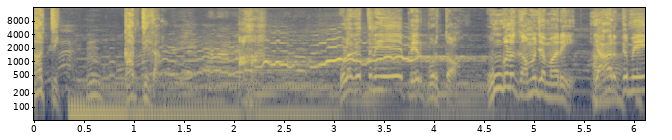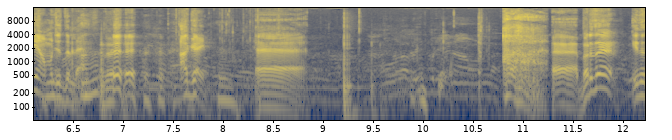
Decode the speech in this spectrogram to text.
Karthik. Karthika. ஆஹா. உலகத்திலேயே பேர் பொருத்தம். உங்களுக்கு அமைஞ்ச மாதிரி யாருக்குமே அமைஞ்சதில்ல. அகைன் பிரதர் இது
